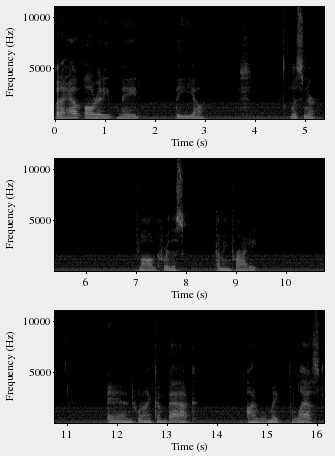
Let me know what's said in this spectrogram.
But I have already made the uh, listener vlog for this coming Friday. And when I come back, I will make the last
